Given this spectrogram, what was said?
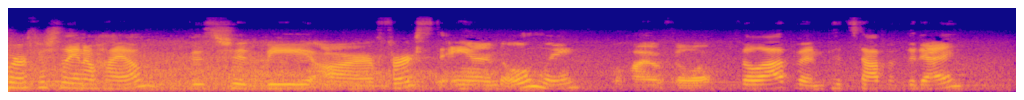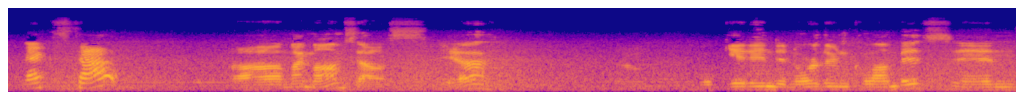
We're officially in Ohio. This should be our first and only Ohio fill up. fill up and pit stop of the day. Next stop, Uh, my mom's house. Yeah. So we'll get into northern Columbus and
